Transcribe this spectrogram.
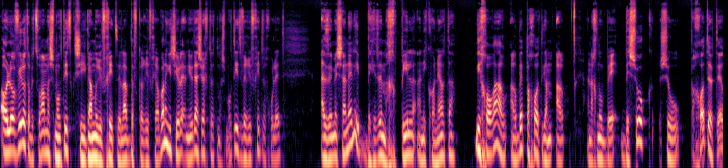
או להוביל אותו בצורה משמעותית, כשהיא גם רווחית, זה לאו דווקא רווחי. אבל בוא נגיד שאני יודע שהיא הולכת להיות משמעותית ורווחית וכולי, אז זה משנה לי באיזה מכפיל אני קונה אותה. לכאורה, הרבה פחות, גם אנחנו בשוק שהוא פחות או יותר,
